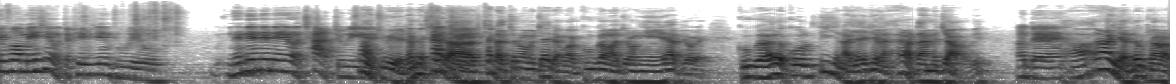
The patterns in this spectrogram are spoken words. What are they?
information ကိုတဖြည်းဖြည်းသူတွေကိုနည်းနည်းနည်းနည်းတော့ချကျွေးချကျွေးတယ်ဒါပေမဲ့ခက်တာခက်တာကျွန်တော်မကြိုက်တယ်မှာ Google မှာကျွန်တော်ငင်ရရပြောတယ် Google ကကိုသိချင်တာရိုက်ထည့်လိုက်အဲ့ဒါတမ်းမကြောက်ဘူးလေဟုတ်တယ်အာအဲ့ဒါကြီးကလောက်ထားတာ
